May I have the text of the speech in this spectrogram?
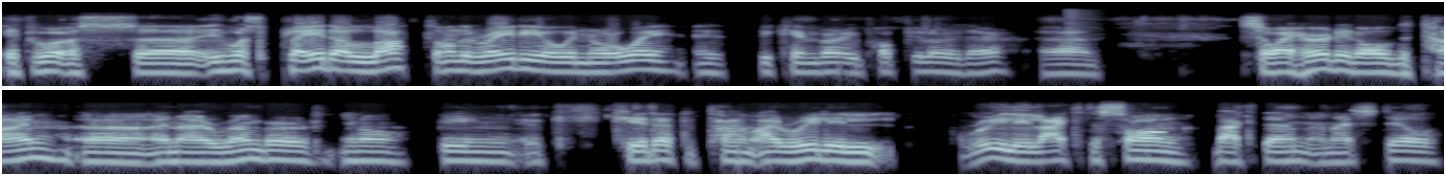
it was uh, it was played a lot on the radio in Norway. It became very popular there. Um, so I heard it all the time, uh, and I remember, you know, being a kid at the time. I really, really liked the song back then, and I still,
